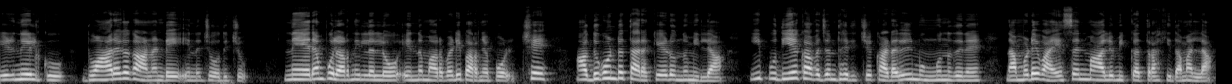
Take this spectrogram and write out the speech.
എഴുന്നേൽക്കൂ. ദ്വാരക കാണണ്ടേ? എന്ന് ചോദിച്ചു. നേരം പുലർന്നില്ലല്ലോ എന്ന് മറുപടി പറഞ്ഞപ്പോൾ ഛേ അതുകൊണ്ട് തരക്കേടൊന്നുമില്ല. ഈ പുതിയ കവചം ധരിച്ച് കടലിൽ മുങ്ങുന്നതിന് നമ്മുടെ വയസ്സന്മാലും ഇക്കത്ര ഹിതമല്ല.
